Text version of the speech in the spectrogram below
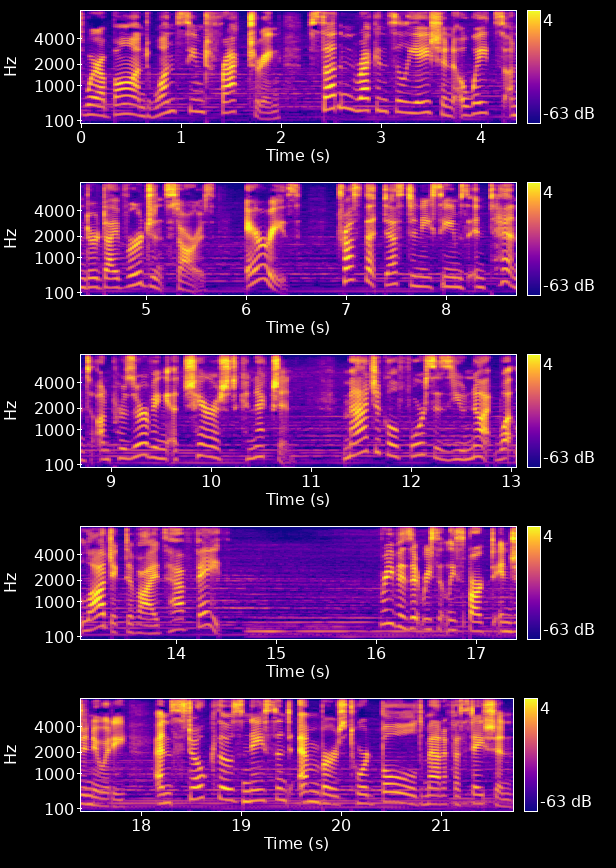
where a bond once seemed fracturing, sudden reconciliation awaits under divergent stars. Aries, trust that destiny seems intent on preserving a cherished connection. Magical forces unite what logic divides, have faith. Revisit recently sparked ingenuity and stoke those nascent embers toward bold manifestation.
